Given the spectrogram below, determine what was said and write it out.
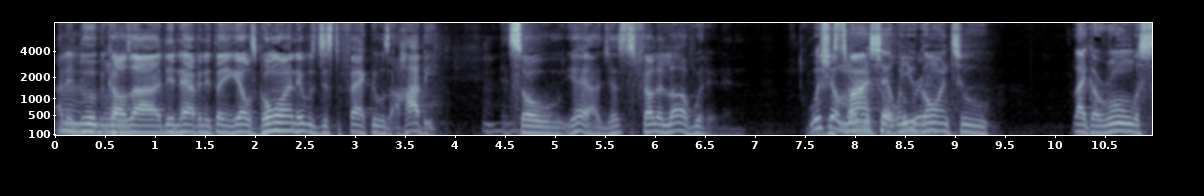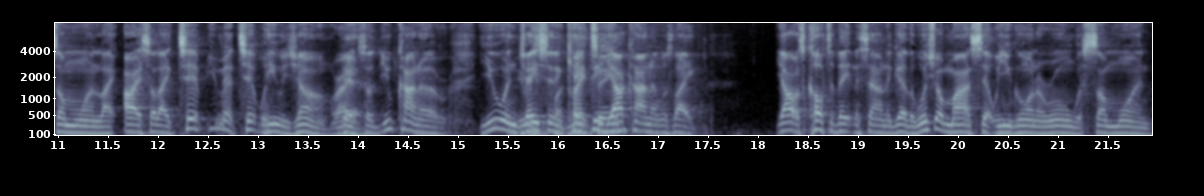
I didn't do it mm-hmm. because I didn't have anything else going. It was just the fact it was a hobby. Mm-hmm. And so, yeah, I just fell in love with it. What's your mindset when you go into like a room with someone like all right, so like Tip, you met Tip when he was young, right? Yeah. So you kind of you and He was, Jason what, and KP, 19? y'all kind of was like y'all was cultivating the sound together. What's your mindset when you go in a room with someone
